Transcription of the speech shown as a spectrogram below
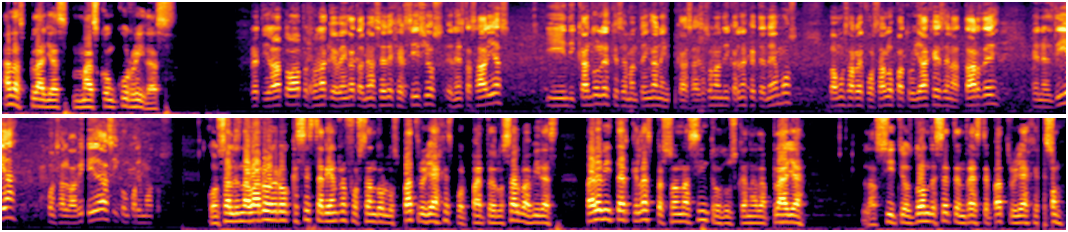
a las playas más concurridas. Retirar a toda persona que venga también a hacer ejercicios en estas áreas y indicándoles que se mantengan en casa. Esas son las indicaciones que tenemos. Vamos a reforzar los patrullajes en la tarde, en el día, con salvavidas y con cuatrimotos. González Navarro agregó que se estarían reforzando los patrullajes por parte de los salvavidas para evitar que las personas se introduzcan a la playa. Los sitios donde se tendrá este patrullaje son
